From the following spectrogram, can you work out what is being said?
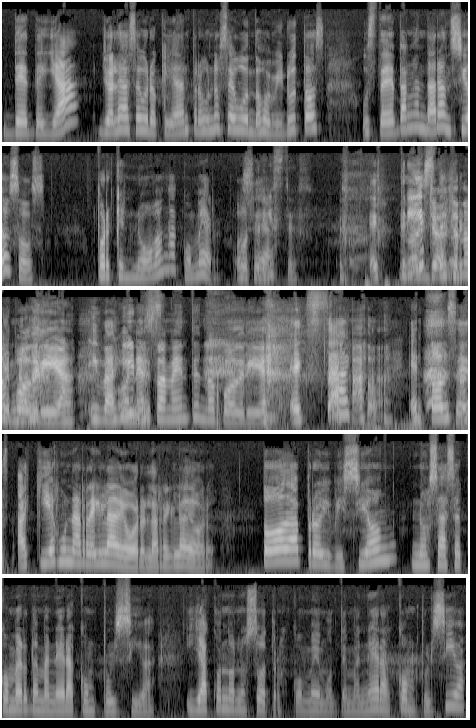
Desde ya, yo les aseguro que ya dentro de unos segundos o minutos, ustedes van a andar ansiosos porque no van a comer. O, tristes es triste. yo, no, podría. Honestamente no podría. Exacto. Entonces, aquí es una regla de oro, la regla de oro. Toda prohibición nos hace comer de manera compulsiva. Y ya cuando nosotros comemos de manera compulsiva,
